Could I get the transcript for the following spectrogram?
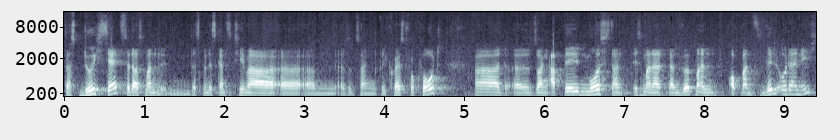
das durchsetzt, dass man, dass man das ganze Thema äh, ähm, sozusagen Request for Quote äh, sozusagen abbilden muss, dann ist man, dann wird man, ob man es will oder nicht,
